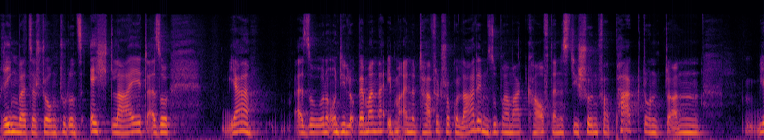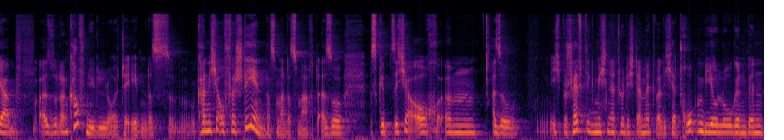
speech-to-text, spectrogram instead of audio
Regenwaldzerstörung tut uns echt leid. Also ja, also und die, wenn man eben eine Tafel Schokolade im Supermarkt kauft, dann ist die schön verpackt und dann ja, also dann kaufen die, Leute eben. Das kann ich auch verstehen, dass man das macht. Also es gibt sicher auch, ähm, also ich beschäftige mich natürlich damit, weil ich ja Tropenbiologin bin,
